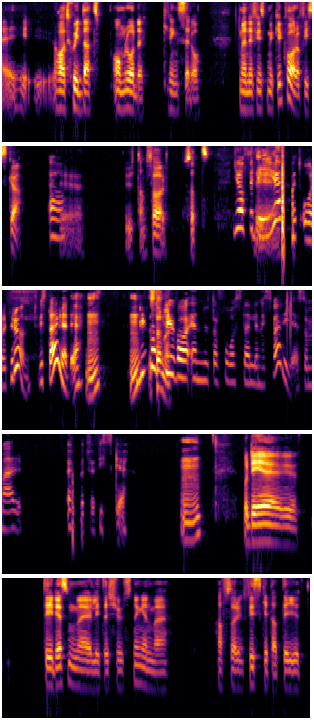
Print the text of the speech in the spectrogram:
är, har ett skyddat område kring sig då. Men det finns mycket kvar att fiska Ja. eh, utanför. Så att, ja, för det är ju det- öppet året runt, visst är det det? mm, mm, Det det måste stämmer. ju vara en av få ställen i Sverige som är öppet för fiske. Mm. Och det är ju det, är det som är lite tjusningen med havsöringsfisket, att det är ju ett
